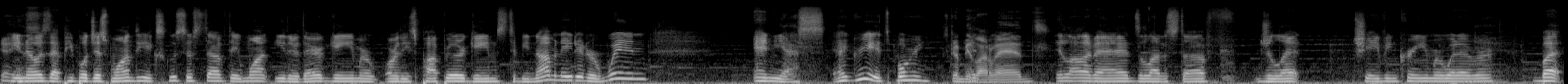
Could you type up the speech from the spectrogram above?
Yeah, he he's- knows that people just want the exclusive stuff. They want either their game or, or these popular games to be nominated or win. And yes, I agree. It's boring. It's gonna be a lot of ads. A lot of ads, a lot of stuff. Gillette shaving cream or whatever. But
